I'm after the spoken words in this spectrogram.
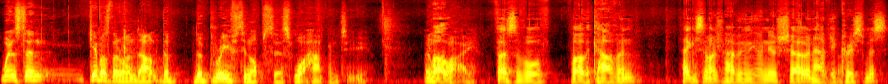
Winston, give us the rundown, the, the brief synopsis. What happened to you and well, why? First of all, Father Calvin, thank you so much for having me on your show and happy Christmas.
